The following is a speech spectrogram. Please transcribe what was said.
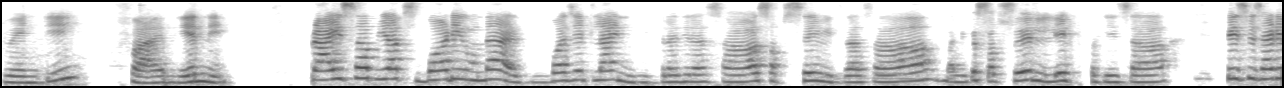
twenty five हेर्ने। प्राइस अफ यक्स बढी हुँदा बजेट लाइन भित्रतिर छ सबसे भित्र छ भनेको सबसे लेफ्टपट्टि छ। त्यस पछाडि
